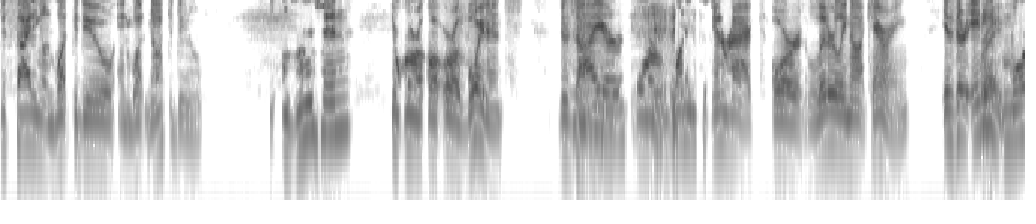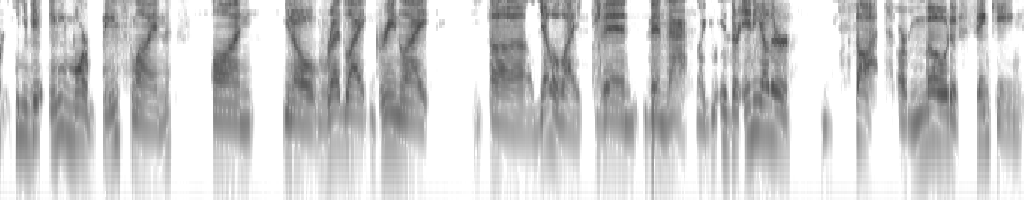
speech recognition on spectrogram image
deciding on what to do and what not to do, aversion." Or, or, or avoidance desire mm-hmm. or wanting to interact or literally not caring is there any Right. more can you get any more baseline on you know red light green light uh yellow light than than that. Like is there any other thought or mode of thinking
